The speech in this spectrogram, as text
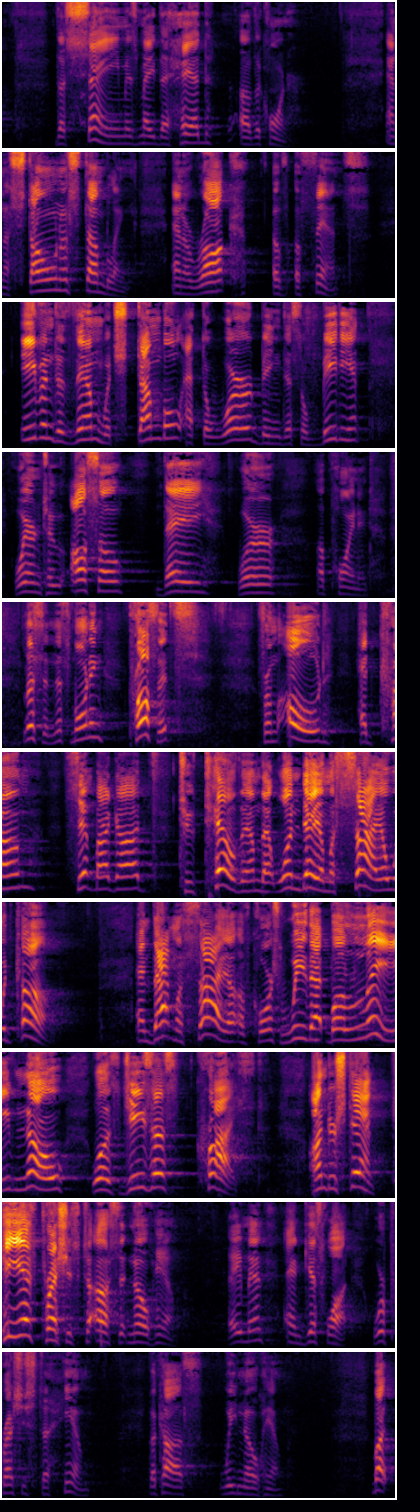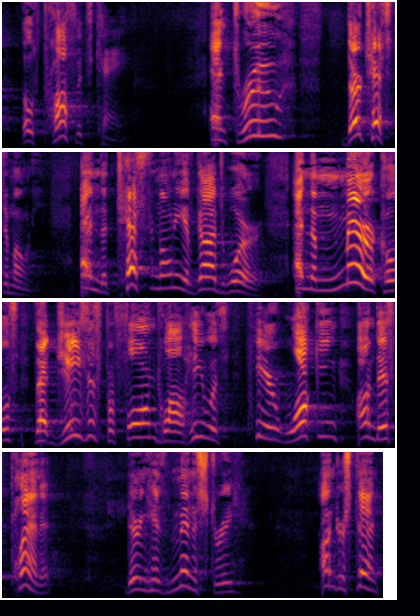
the same is made the head of the corner, and a stone of stumbling, and a rock of offense. Even to them which stumble at the word, being disobedient, whereunto also they were appointed. Listen, this morning, prophets from old had come, sent by God, to tell them that one day a Messiah would come. And that Messiah, of course, we that believe know was Jesus Christ. Understand, He is precious to us that know Him. Amen. And guess what? We're precious to Him because we know Him. But those prophets came, and through their testimony and the testimony of God's Word and the miracles that Jesus performed while He was here walking on this planet during His ministry, understand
